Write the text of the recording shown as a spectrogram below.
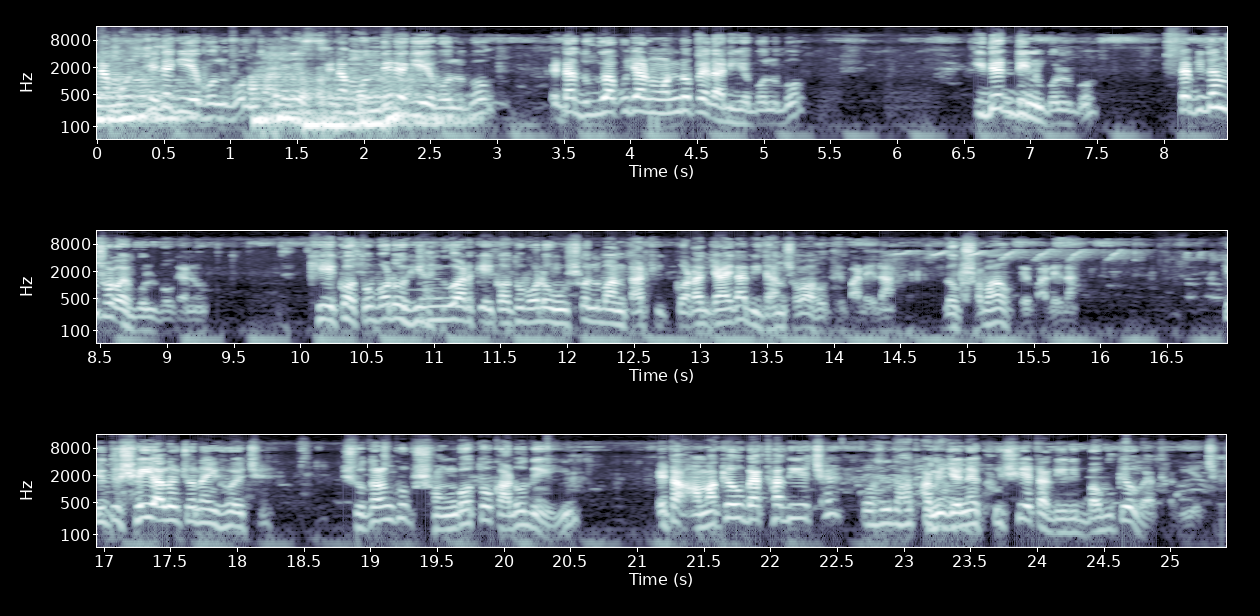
এটা মসজিদে গিয়ে বলব, এটা মন্দিরে গিয়ে বলব, এটা দুর্গাপূজার মণ্ডপে দাঁড়িয়ে বলব, ঈদের দিন বলব, এটা বিধানসভায় বলব কেন? কে কত বড় হিন্দু আর কে কত বড় মুসলমান তা ঠিক করার জায়গা বিধানসভা হতে পারে না, লোকসভা হতে পারে না। কিন্তু সেই আলোচনাই হয়েছে। সুতরাং খুব সঙ্গত কারণেই এটা আমাকেও ব্যথা দিয়েছে। আমি জেনে খুশি এটা দিলীপ বাবুকেও ব্যথা দিয়েছে।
